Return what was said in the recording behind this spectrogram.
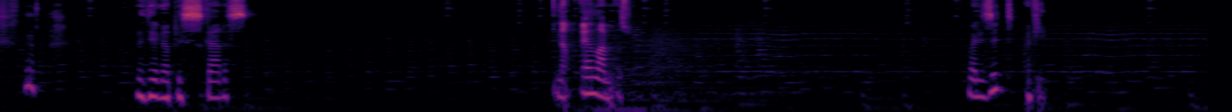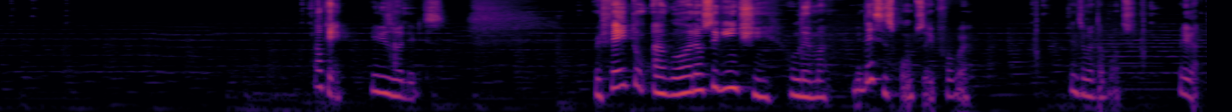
pra entregar pra esses caras. Não, é lá mesmo. Where is it? Aqui. Ok, eles olham eles. Perfeito, agora é o seguinte, o lema. Me dê esses pontos aí, por favor. 150 pontos. Obrigado.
